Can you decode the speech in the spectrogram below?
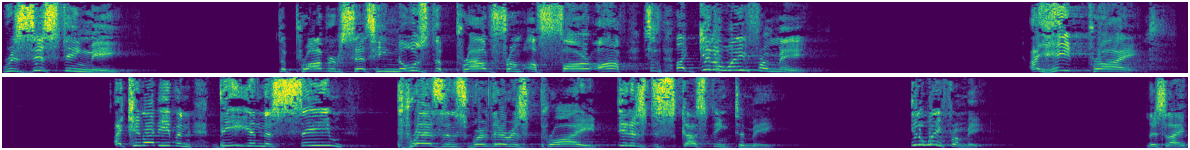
resisting me. The proverb says he knows the proud from afar off. It says, like, get away from me. I hate pride. I cannot even be in the same presence where there is pride. It is disgusting to me. Get away from me. Listen, I,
